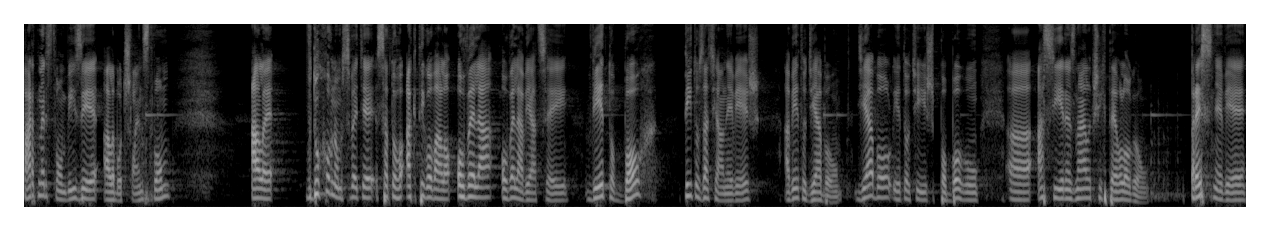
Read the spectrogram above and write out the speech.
partnerstvom, vízie alebo členstvom, ale v duchovnom svete sa toho aktivovalo oveľa, oveľa viacej. Vie to Boh, ty to zatiaľ nevieš a vie to diabol. Diabol je totiž po Bohu uh, asi jeden z najlepších teológov. Presne vie,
